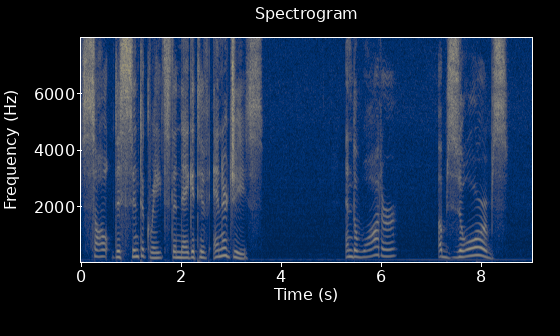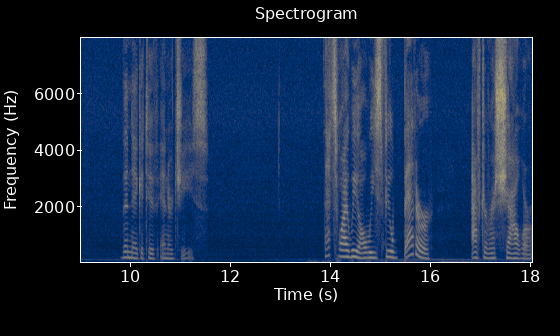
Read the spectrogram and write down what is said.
Salt disintegrates the negative energies, and the water absorbs the negative energies. That's why we always feel better after a shower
